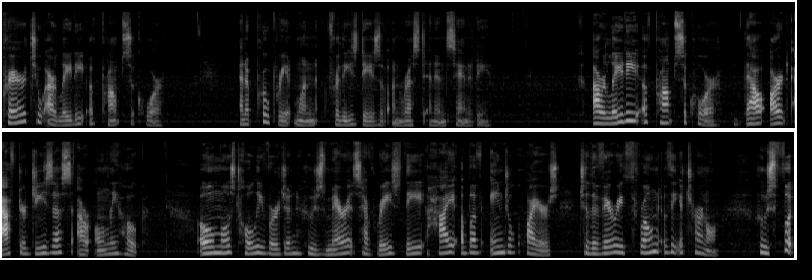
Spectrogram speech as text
Prayer to Our Lady of Prompt Succor, an appropriate one for these days of unrest and insanity. Our Lady of Prompt Succor, thou art after Jesus our only hope. O most holy Virgin, whose merits have raised thee high above angel choirs to the very throne of the Eternal, whose foot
